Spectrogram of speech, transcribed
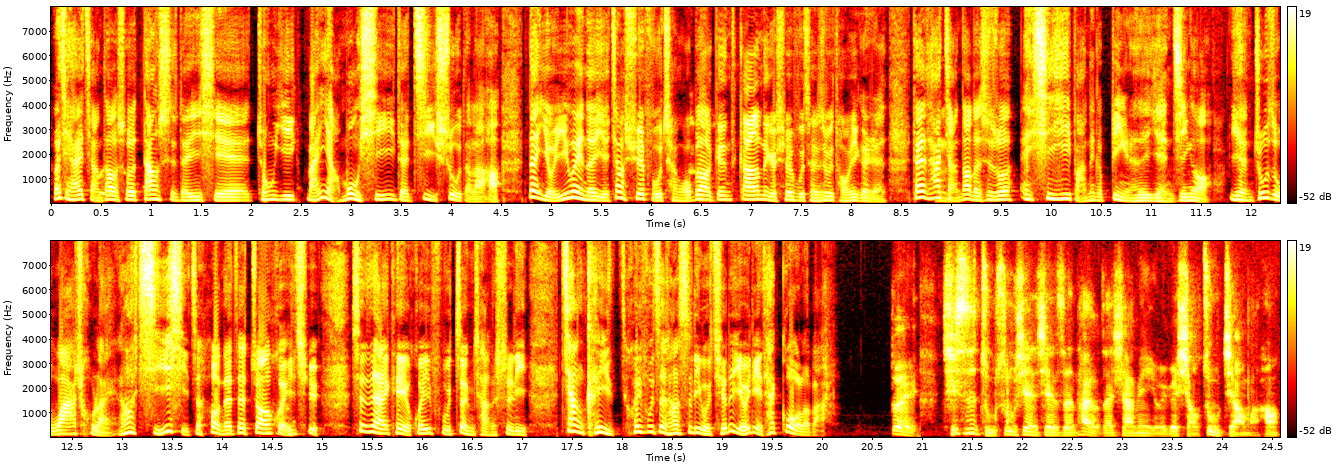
而且还讲到说当时的一些中医蛮仰慕西医的技术的了哈。那有一位呢也叫薛福成，我不知道跟刚刚那个薛福成是不是同一个人，但是他讲到的是说，哎，西医把那个病人的眼睛哦眼珠子挖出来，然后洗一洗之后呢再装回去，甚至还可以恢复正常视力，这样可以恢复正常视力，我觉得有一点太过了。了吧？对，其实主树宪先生他有在下面有一个小注脚嘛，哈，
